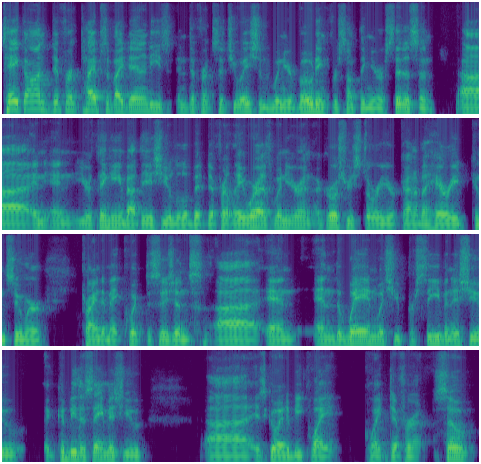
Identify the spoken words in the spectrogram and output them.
take on different types of identities in different situations when you're voting for something you're a citizen uh, and, and you're thinking about the issue a little bit differently. Whereas when you're in a grocery store you're kind of a harried consumer trying to make quick decisions uh, and and the way in which you perceive an issue it could be the same issue uh, is going to be quite quite different. So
